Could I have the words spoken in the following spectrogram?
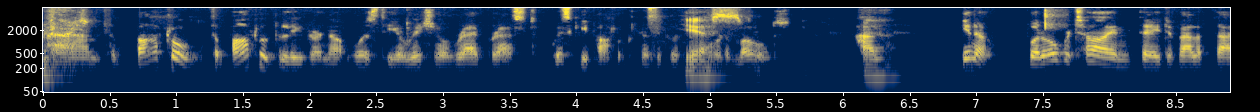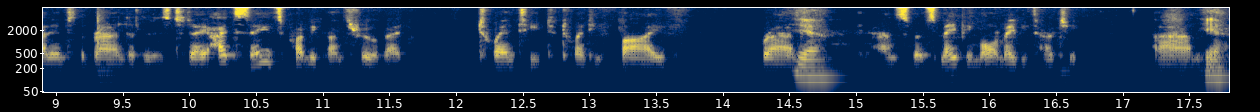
Um, the bottle, the bottle, believe it or not, was the original Redbreast whiskey bottle because they couldn't yes. afford a mold. And yeah. you know, but over time they developed that into the brand that it is today. I'd say it's probably gone through about twenty to twenty-five brand yeah. enhancements, maybe more, maybe thirty. Um, yeah.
